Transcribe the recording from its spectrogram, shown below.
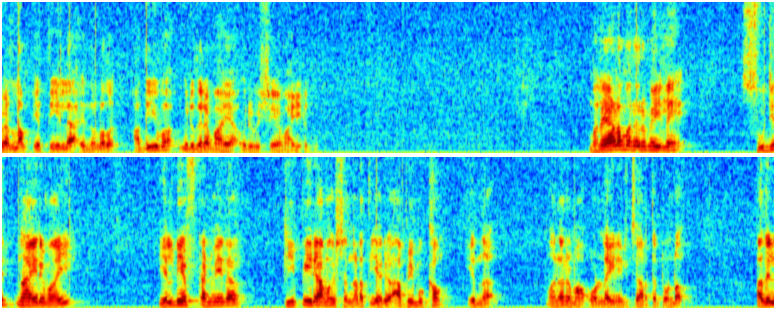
വെള്ളം എത്തിയില്ല എന്നുള്ളത് അതീവ ഗുരുതരമായ ഒരു വിഷയമായിരുന്നു. മലയാള മനോരമയിലെ സുജിത് നായരുമായി L D F convener T P Ramakrishnan നടത്തിയ ഒരു അഭിമുഖം ഇന്ന് മനോരമ ഓൺലൈനിൽ ചേർത്തിട്ടുണ്ട്. അതിൽ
